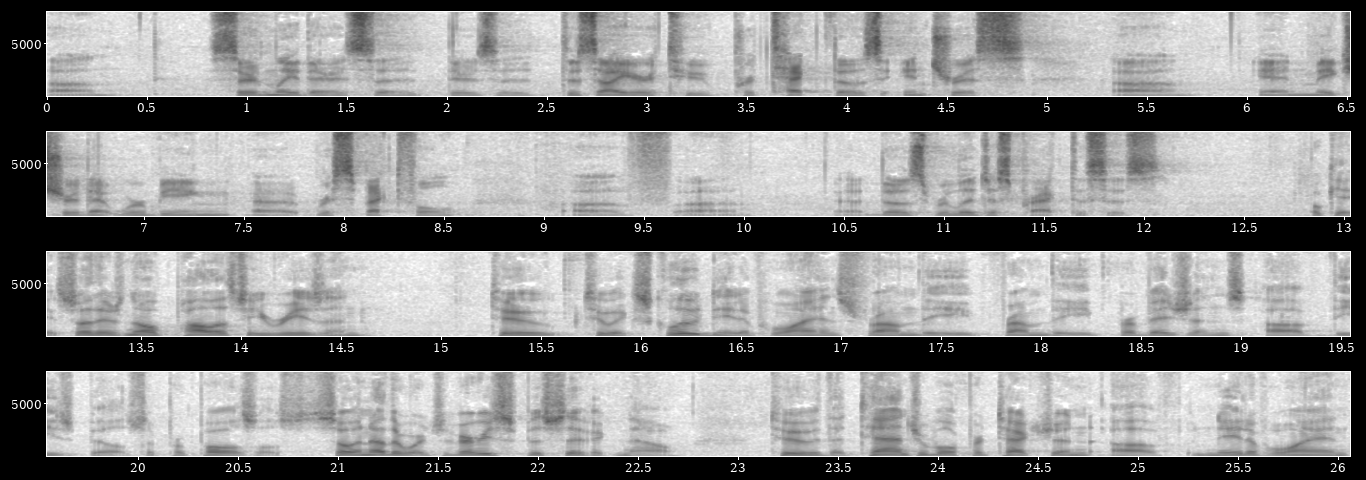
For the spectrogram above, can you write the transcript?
um, certainly there's a there's a desire to protect those interests um, and make sure that we're being uh, respectful of uh, uh, those religious practices. Okay, so there's no policy reason to, to exclude Native Hawaiians from the, from the provisions of these bills, the proposals. So in other words, very specific now to the tangible protection of Native Hawaiian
